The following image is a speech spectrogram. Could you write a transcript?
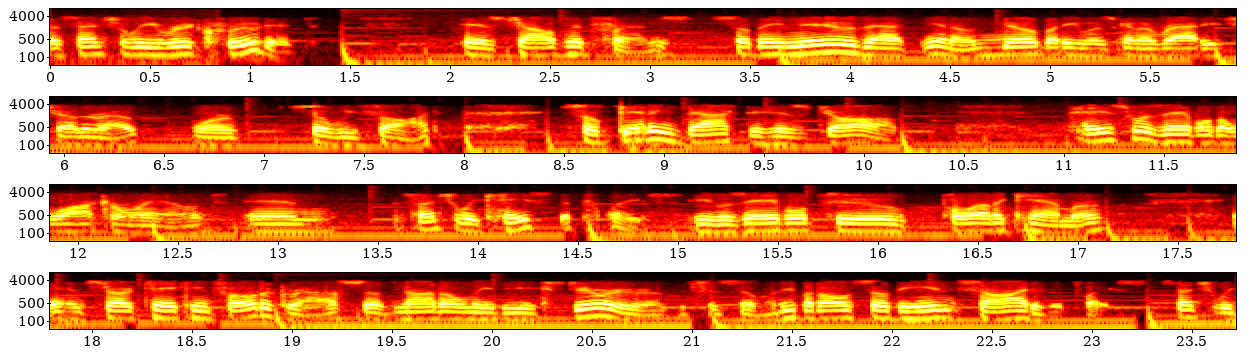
essentially recruited his childhood friends. So they knew that, you know, nobody was going to rat each other out, or so we thought. So getting back to his job, Pace was able to walk around and essentially case the place. He was able to pull out a camera and start taking photographs of not only the exterior of the facility, but also the inside of the place, essentially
